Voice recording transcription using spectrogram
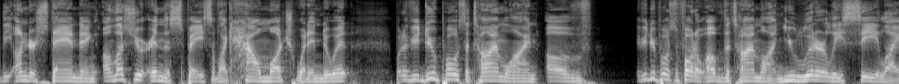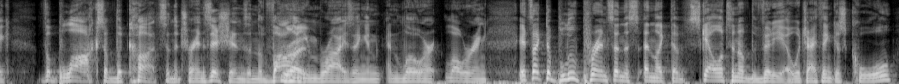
the understanding unless you're in the space of like how much went into it. But if you do post a timeline of if you do post a photo of the timeline, you literally see like the blocks of the cuts and the transitions and the volume rising and, and lower lowering. It's like the blueprints and the and like the skeleton of the video, which I think is cool.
